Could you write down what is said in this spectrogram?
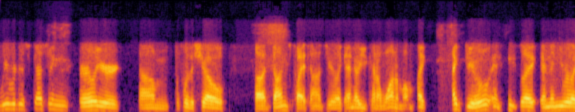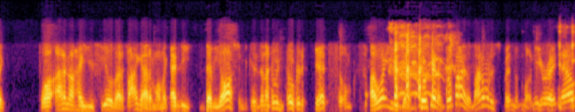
we were discussing earlier um, before the show. Uh, Dunn's pythons. You're like, I know you kind of want them. I'm like, I do, and he's like, and then you were like, well, I don't know how you feel about it. if I got them. I'm like, I'd be that'd be awesome because then I would know where to get them. I want you to get them. Go get them. Go buy them. I don't want to spend the money right now.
